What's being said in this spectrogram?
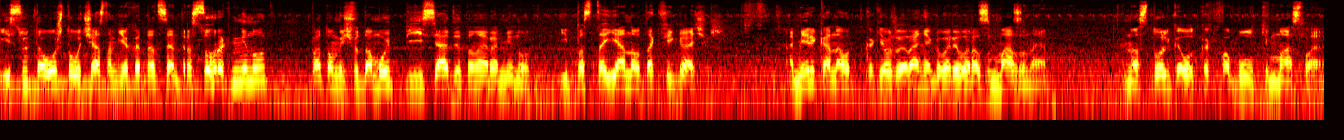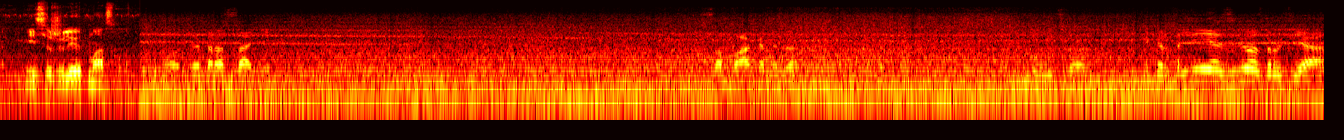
И суть того, что вот сейчас нам ехать до центра 40 минут, потом еще домой 50 где-то, наверное, минут. И постоянно вот так фигачишь. Америка, она вот, как я уже ранее говорил, размазанная. Настолько вот как по булке масла, если жалеют масло. Вот это рассадник. Собаками даже. Туса. Мне кажется, аллея звезд, друзья.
